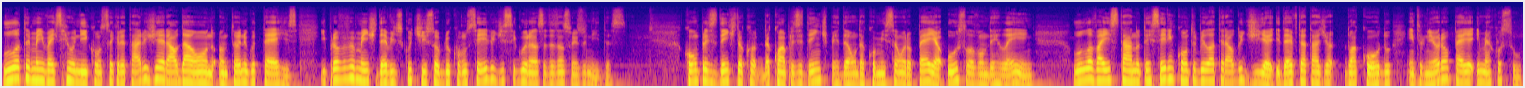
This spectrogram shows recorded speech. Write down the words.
Lula também vai se reunir com o secretário-geral da ONU, Antônio Guterres, e provavelmente deve discutir sobre o Conselho de Segurança das Nações Unidas. Com, o presidente da, com a presidente perdão, da Comissão Europeia, Ursula von der Leyen, Lula vai estar no terceiro encontro bilateral do dia e deve tratar de, do acordo entre União Europeia e Mercosul.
